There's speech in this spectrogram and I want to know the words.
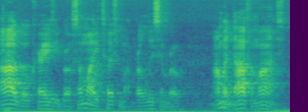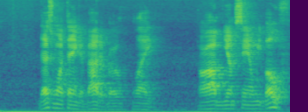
I'll go crazy, bro. Somebody touched my bro. Listen, bro. I'm gonna die for mine. That's one thing about it, bro. Like, or I'm, you know what I'm saying? We both,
